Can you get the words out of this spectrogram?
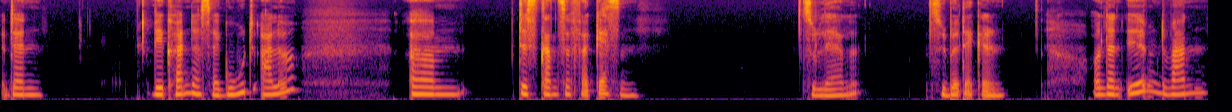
Denn wir können das ja gut alle, ähm, das Ganze vergessen zu lernen, zu überdeckeln. Und dann irgendwann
